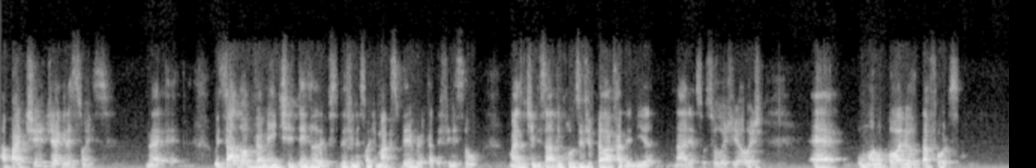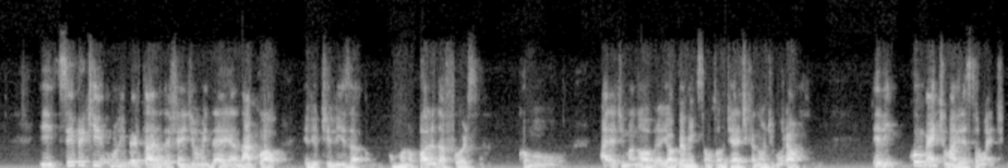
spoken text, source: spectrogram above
a partir de agressões. Né? O Estado, obviamente, dentro da definição de Max Weber, que é a definição mais utilizada, inclusive pela academia na área de sociologia hoje, é o monopólio da força. E sempre que um libertário defende uma ideia na qual ele utiliza o monopólio da força como área de manobra, e obviamente são tons de ética, não de moral, ele comete uma agressão ética.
